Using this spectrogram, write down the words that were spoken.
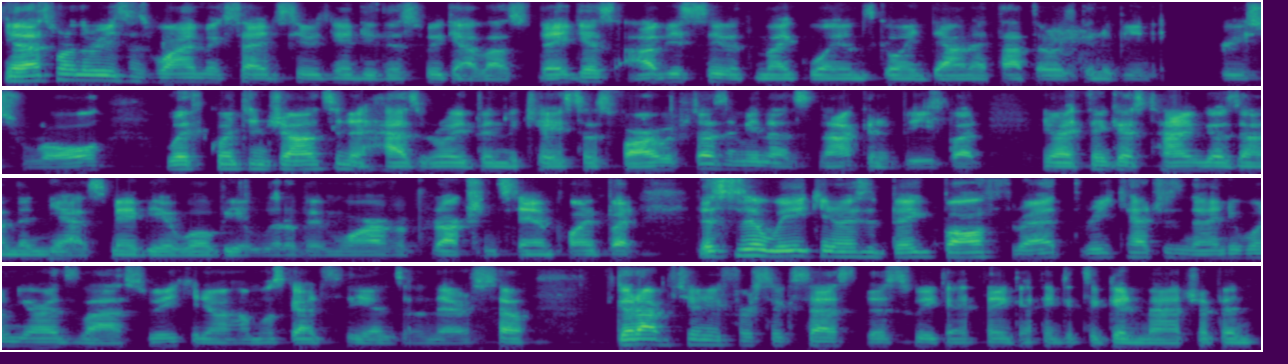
you know, that's one of the reasons why I'm excited to see what he's going to do this week at Las Vegas. Obviously, with Mike Williams going down, I thought there was going to be an increased role with Quentin Johnston, It hasn't really been the case thus far, which doesn't mean that it's not going to be. But you know, I think as time goes on, then yes, maybe it will be a little bit more of a production standpoint. But this is a week, you know, he's a big ball threat. Three catches, 91 yards last week. You know, almost got to the end zone there. So good opportunity for success this week. I think. I think it's a good matchup, and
